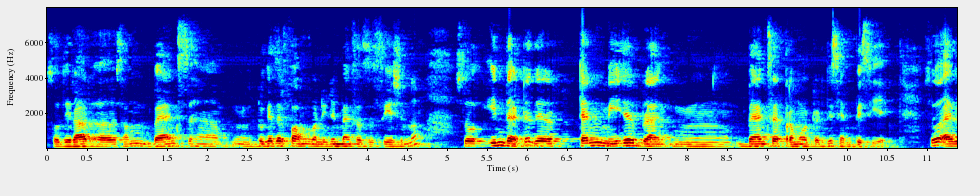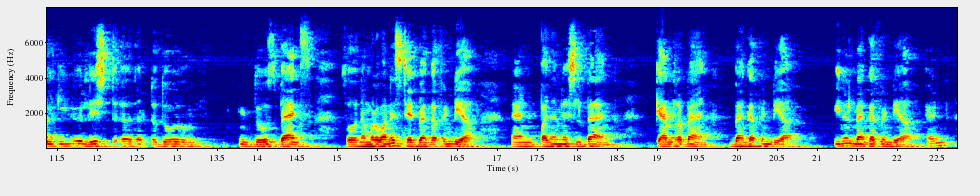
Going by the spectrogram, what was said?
so there are uh, some banks uh, together formed one Indian Banks Association. No? So in that there are 10 major bank, um, banks have promoted this NPCA. So I will give you a list uh, that those, those banks. So number one is State Bank of India and Punjab National Bank, Canara Bank, Bank of India, Union Bank of India and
